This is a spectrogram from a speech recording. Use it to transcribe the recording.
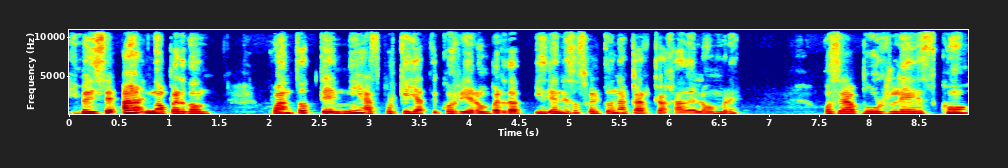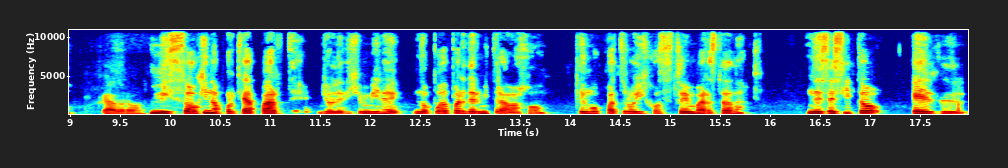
Y me dice, ah, no, perdón, ¿cuánto tenías? Porque ya te corrieron, ¿verdad? Y en eso suelta una carcajada del hombre. O sea, burlesco, Cabrón. misógino, porque aparte yo le dije, mire, no puedo perder mi trabajo. Tengo cuatro hijos, estoy embarazada. Necesito el,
